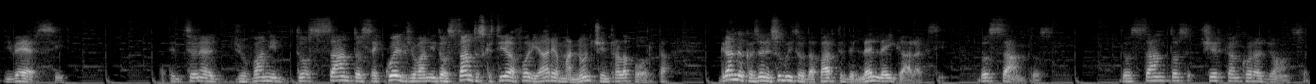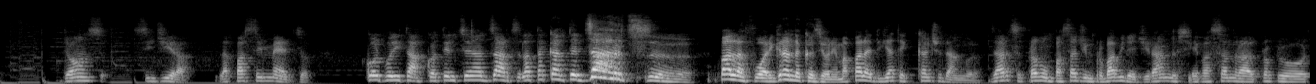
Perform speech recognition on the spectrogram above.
diversi. Attenzione a Giovanni Dos Santos, è quel Giovanni Dos Santos che tira fuori aria ma non c'entra la porta. Grande occasione subito da parte dell'LA Galaxy. Dos Santos Dos Santos cerca ancora Jones. Jones si gira, la passa in mezzo. Colpo di tacco, attenzione a Zarz, l'attaccante Zarz! Palla fuori, grande occasione, ma palla deviata e calcio d'angolo. Zarz prova un passaggio improbabile girandosi e passandola al proprio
